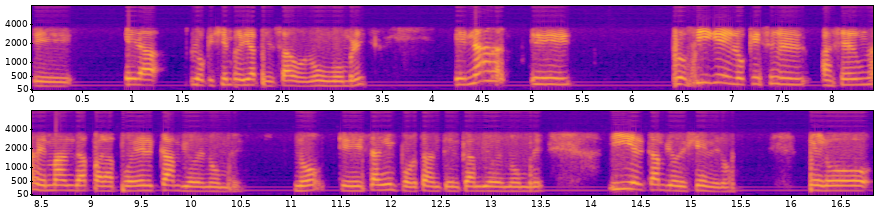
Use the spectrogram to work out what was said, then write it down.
eh, era lo que siempre había pensado, ¿no? Un hombre. Eh, nada, eh, prosigue lo que es el hacer una demanda para poder el cambio de nombre, ¿no? Que es tan importante el cambio de nombre y el cambio de género. Pero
